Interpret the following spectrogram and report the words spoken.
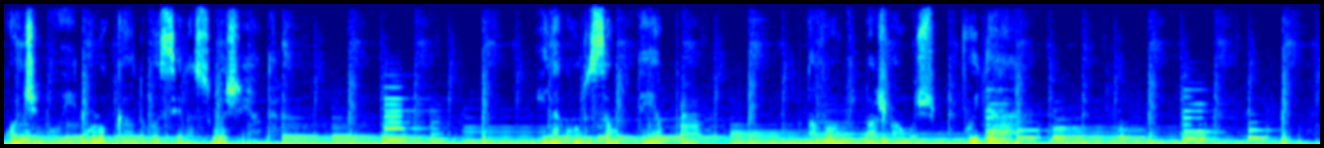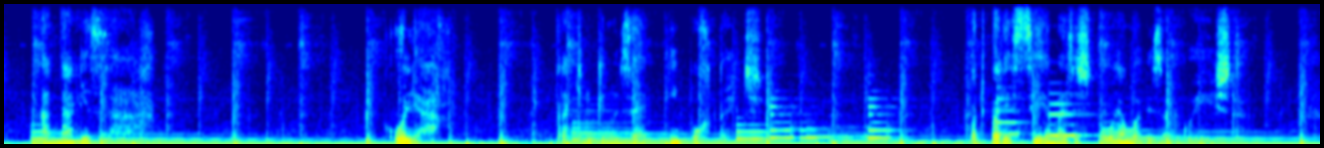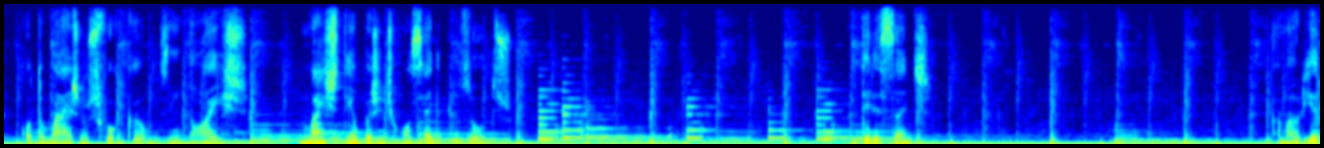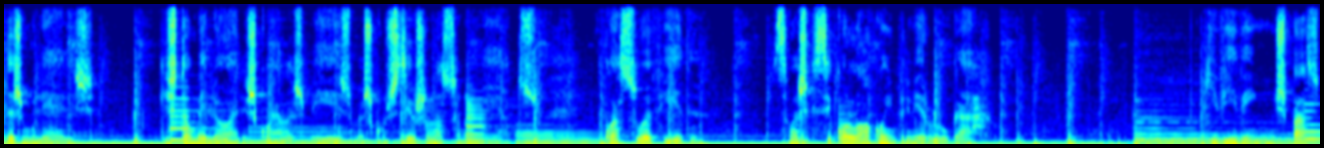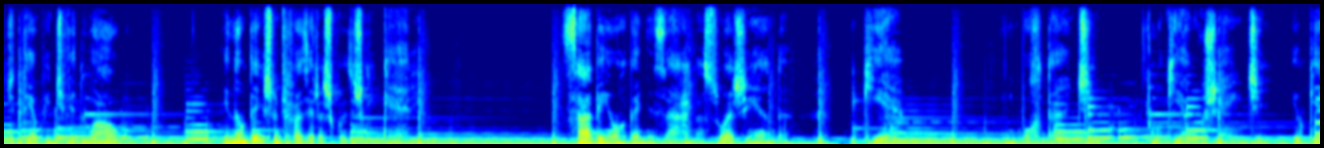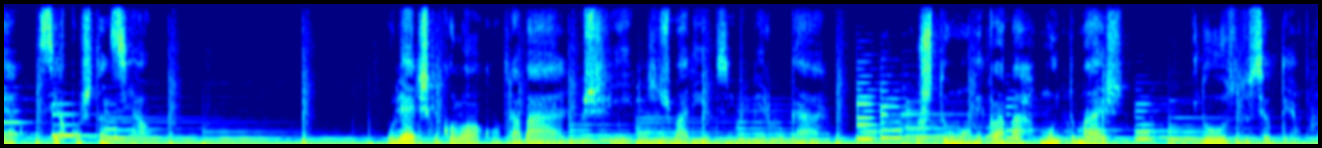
Continue colocando você na sua agenda. E na condução do tempo, nós vamos, cuidar, analisar, olhar para aquilo que nos é importante. Pode parecer, mas isso não é uma visão egoísta. Quanto mais nos focamos em nós, mais tempo a gente consegue para os outros. Interessante? A maioria das mulheres que estão melhores com elas mesmas, com os seus relacionamentos e com a sua vida, são as que se colocam em primeiro lugar, que vivem um espaço de tempo individual e não deixam de fazer as coisas que querem sabem organizar na sua agenda o que é importante, o que é urgente e o que é circunstancial. Mulheres que colocam o trabalho, os filhos, os maridos em primeiro lugar costumam reclamar muito mais do uso do seu tempo.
